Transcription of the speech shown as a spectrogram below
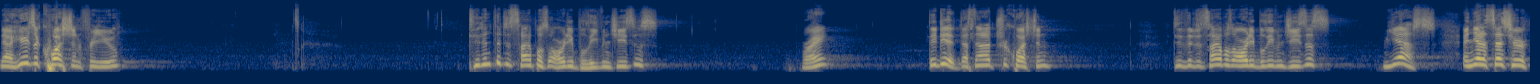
Now, here's a question for you Didn't the disciples already believe in Jesus? Right? They did. That's not a trick question. Did the disciples already believe in Jesus? Yes. And yet it says here,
